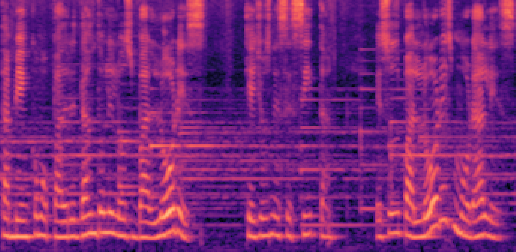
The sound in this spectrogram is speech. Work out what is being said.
También como padres dándole los valores que ellos necesitan, esos valores morales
